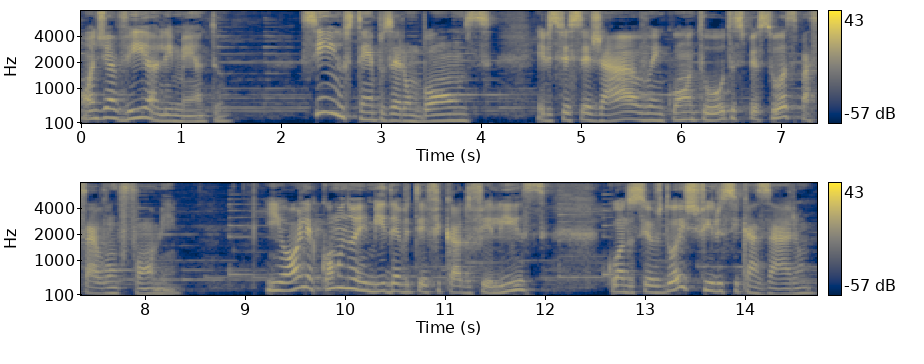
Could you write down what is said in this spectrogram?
onde havia alimento. Sim, os tempos eram bons, eles festejavam enquanto outras pessoas passavam fome. E olha como Noemi deve ter ficado feliz quando seus dois filhos se casaram.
